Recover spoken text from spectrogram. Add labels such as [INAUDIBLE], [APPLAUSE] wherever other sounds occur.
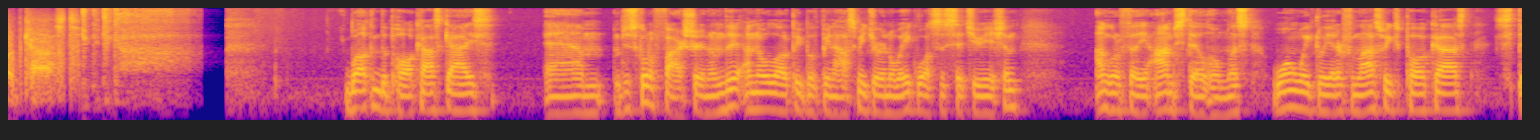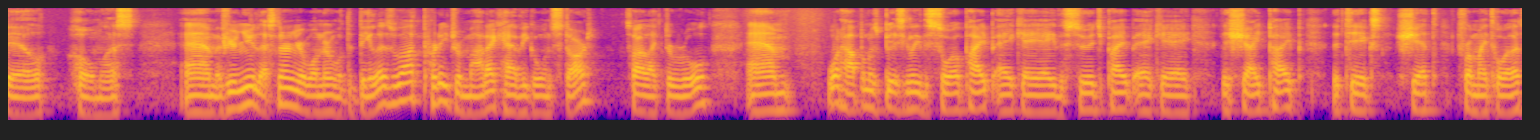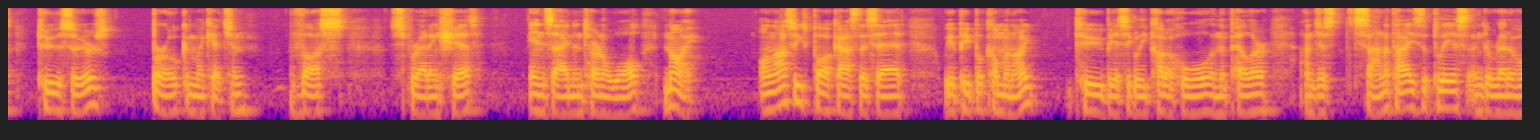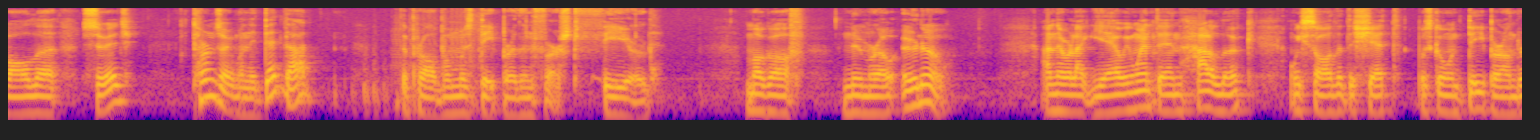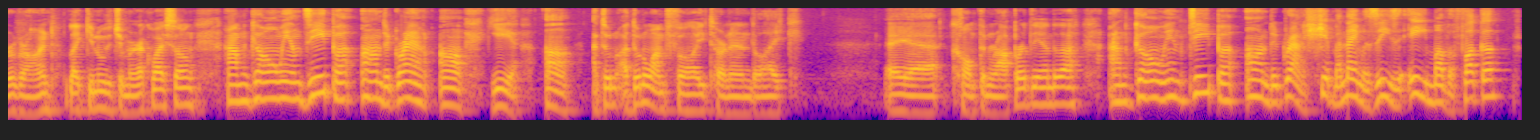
podcast. Welcome to the podcast, guys. Um, I'm just going to fire straight into it. I know a lot of people have been asking me during the week, what's the situation? I'm going to fill you. I'm still homeless. One week later from last week's podcast, still homeless. Um, if you're a new listener and you're wondering what the deal is with that, pretty dramatic, heavy going start. That's how I like to roll. Um, what happened was basically the soil pipe, aka the sewage pipe, aka the shite pipe that takes shit from my toilet to the sewers, broke in my kitchen, thus spreading shit inside an internal wall. Now, on last week's podcast, I said we had people coming out to basically cut a hole in the pillar and just sanitize the place and get rid of all the sewage. Turns out when they did that, the problem was deeper than first feared. Mug off numero uno. And they were like, yeah, we went in, had a look, and we saw that the shit was going deeper underground. Like, you know the Jamiroquai song? I'm going deeper underground. Uh, yeah, uh. I don't, I don't know I'm fully turning into like a uh, Compton rapper at the end of that. I'm going deeper underground. Shit, my name is Easy E, motherfucker. [LAUGHS]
